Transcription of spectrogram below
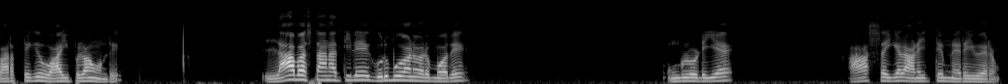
வரத்துக்கு வாய்ப்புலாம் உண்டு. லாபஸ்தானத்திலே குருபுவான் வரும்போது உங்களுடைய ஆசைகள் அனைத்தும் நிறைவேறும்.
